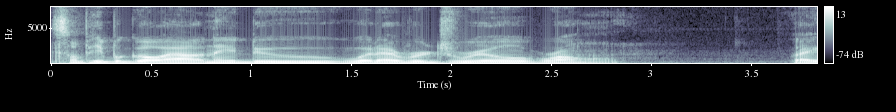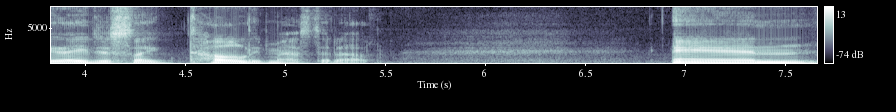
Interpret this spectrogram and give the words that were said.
some people go out and they do whatever drill wrong. Like they just like totally messed it up. And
